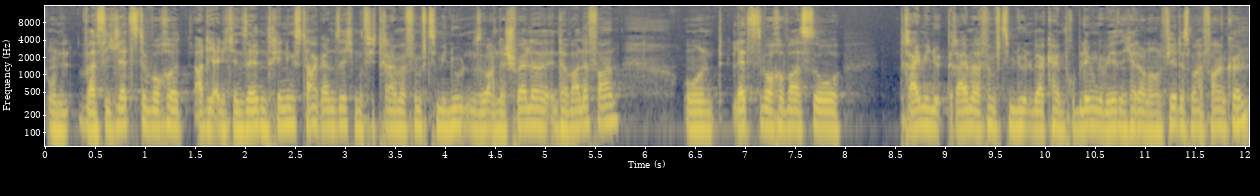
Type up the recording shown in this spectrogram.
Und was ich letzte Woche hatte ich eigentlich denselben Trainingstag an sich, muss ich dreimal 15 Minuten so an der Schwelle Intervalle fahren. Und letzte Woche war es so, drei dreimal 15 Minuten wäre kein Problem gewesen. Ich hätte auch noch ein viertes Mal fahren können.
